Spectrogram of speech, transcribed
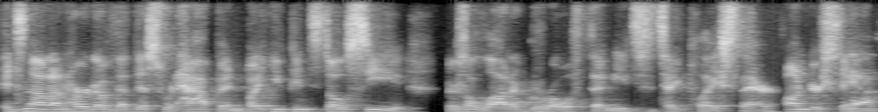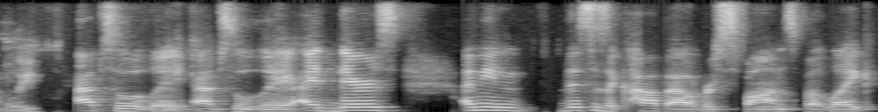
it's not unheard of that this would happen, but you can still see there's a lot of growth that needs to take place there, understandably. Yeah, absolutely. Absolutely. I, there's, I mean, this is a cop out response, but like,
